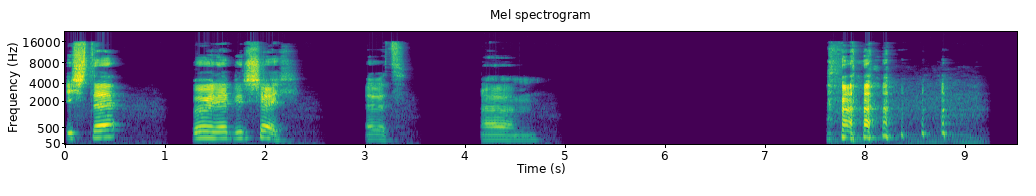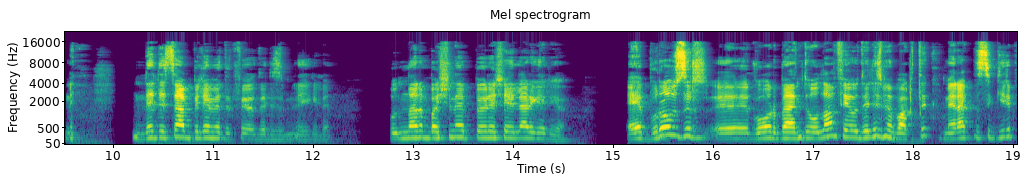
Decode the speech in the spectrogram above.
işte böyle bir şey. Evet. Evet. ne, ne desem bilemedim feodalizmle ilgili. Bunların başına hep böyle şeyler geliyor. E, browser e, Warband'i olan feodalizme baktık. Meraklısı girip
